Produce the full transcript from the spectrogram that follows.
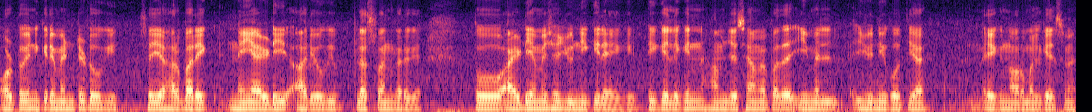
ऑटो इंक्रीमेंटेड होगी। सही है, हर बार एक नई आईडी आ रही होगी प्लस वन करके। तो आईडी हमेशा यूनिक ही रहेगी। ठीक है, लेकिन हम जैसे हमें पता है ईमेल यूनिक होती है एक नॉर्मल केस में।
